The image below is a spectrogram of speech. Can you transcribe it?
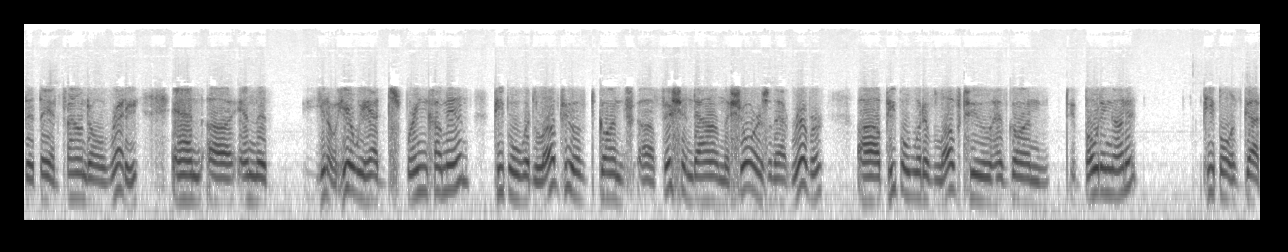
that they had found already, and uh, and that you know here we had spring come in. People would love to have gone uh, fishing down on the shores of that river. Uh, people would have loved to have gone boating on it people have got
